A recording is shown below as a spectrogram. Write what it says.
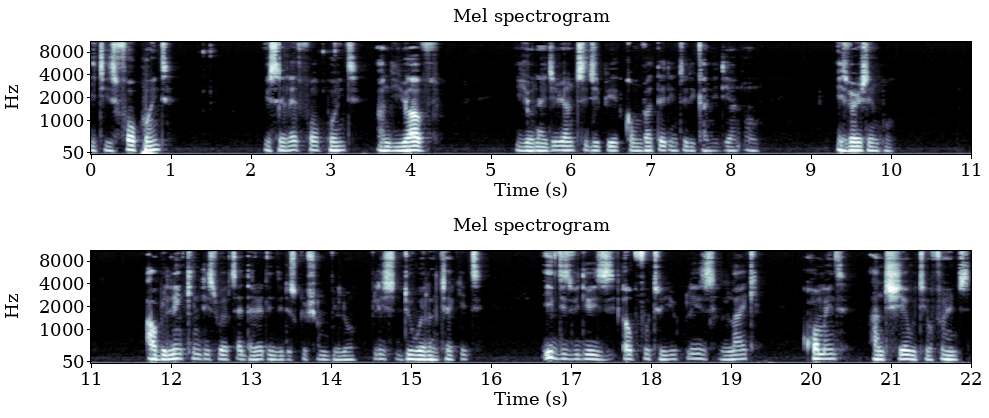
it is 4 points. You select 4 points and you have your Nigerian CGPA converted into the Canadian one. It's very simple. I'll be linking this website directly in the description below. Please do well and check it. If this video is helpful to you, please like, comment, and share with your friends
